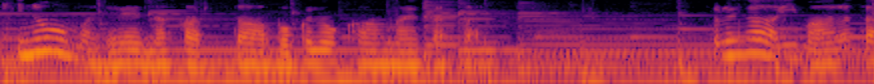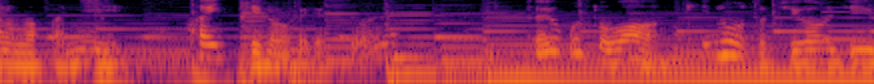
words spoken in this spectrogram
昨日までなかった僕の考え方、それが今あなたの中に入っているわけですよね。ということは、昨日と違う人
